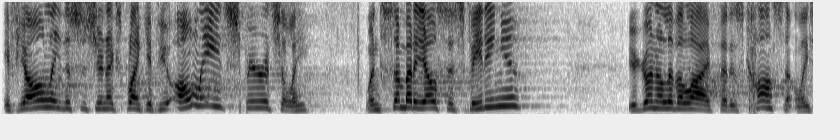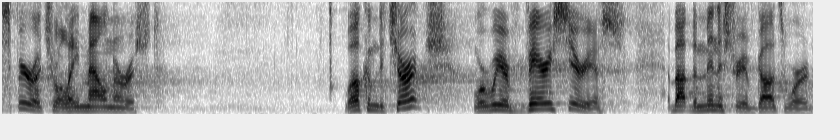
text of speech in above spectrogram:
If you only, this is your next blank, if you only eat spiritually when somebody else is feeding you, you're going to live a life that is constantly spiritually malnourished. Welcome to church, where we are very serious about the ministry of God's Word.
